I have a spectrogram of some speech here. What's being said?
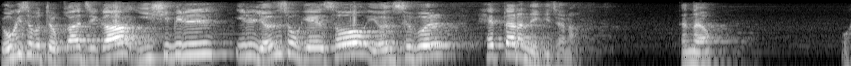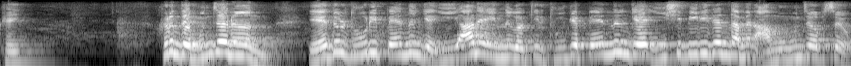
여기서부터까지가 21일 1연속해서 연습을 했다는 얘기잖아. 됐나요? 오케이? 그런데 문제는 얘들 둘이 뺏는 게 이 안에 있는 것끼리 두 개 뺏는 게 21이 된다면 아무 문제 없어요.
